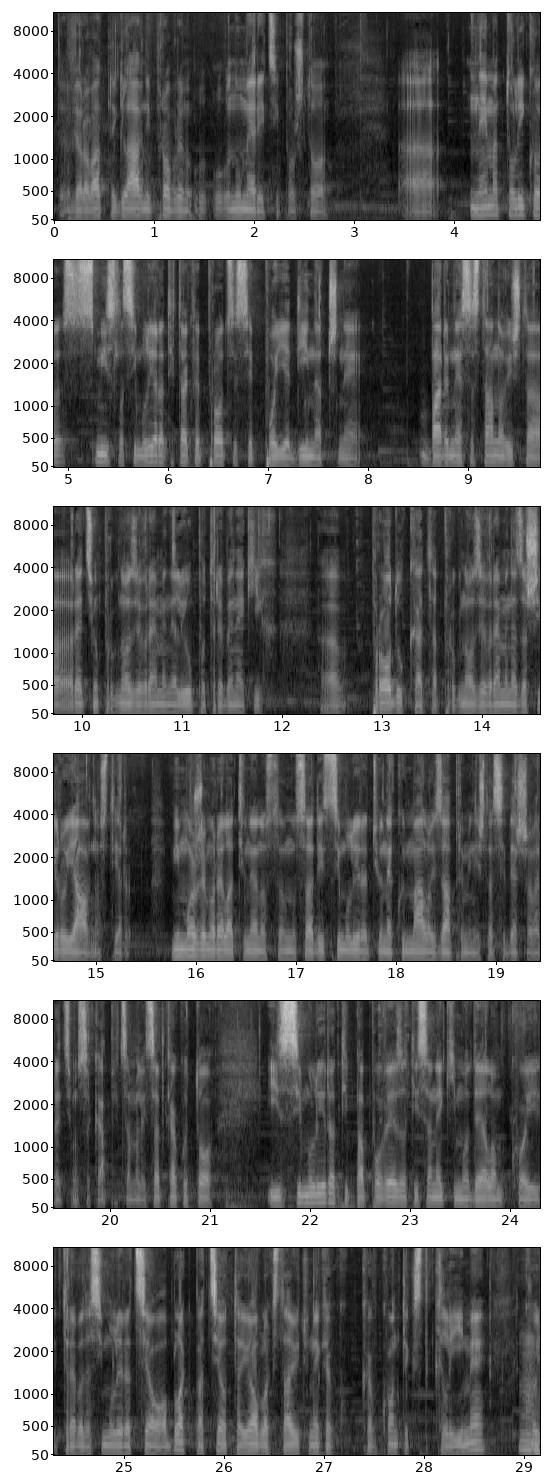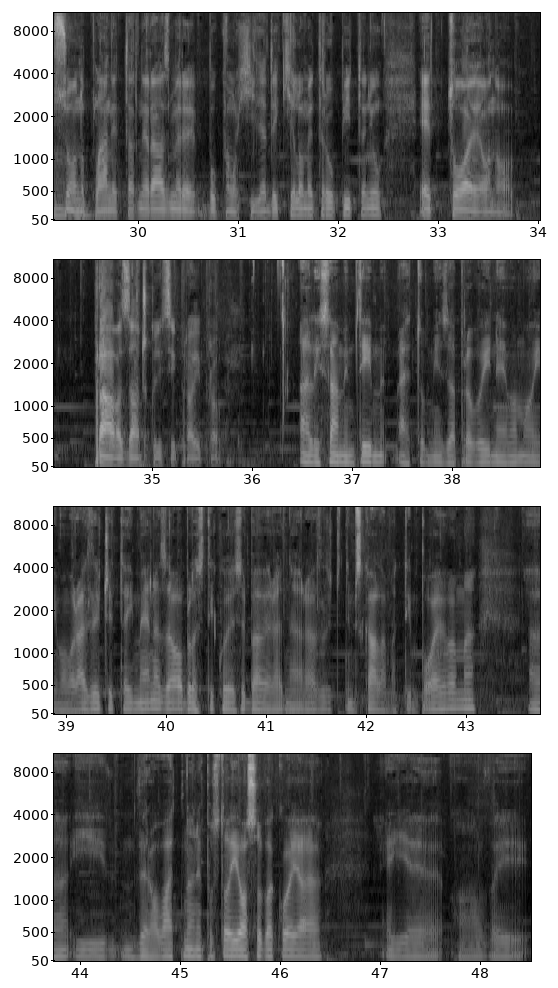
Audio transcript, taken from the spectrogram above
verovatno i glavni problem u, u numerici, pošto a, nema toliko smisla simulirati takve procese pojedinačne, bar ne sa stanovišta, recimo, prognoze vremena ili upotrebe nekih a, produkata, prognoze vremena za širu javnost, jer mi možemo relativno jednostavno sad simulirati u nekoj maloj zapremini šta se dešava recimo sa kapljicama, ali sad kako to izsimulirati pa povezati sa nekim modelom koji treba da simulira ceo oblak, pa ceo taj oblak staviti u nekakav kontekst klime, koji su ono mhm. planetarne razmere, bukvalno hiljade kilometara u pitanju, e to je ono prava začkoljica i pravi problem. Ali samim tim, eto, mi zapravo i nemamo, imamo različita imena za oblasti koje se bave na različitim skalama tim pojavama uh, i verovatno ne postoji osoba koja je ovaj,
